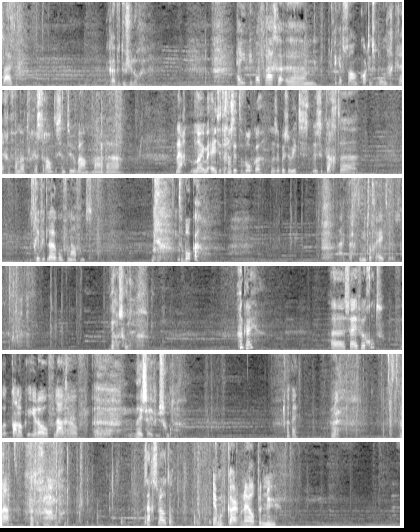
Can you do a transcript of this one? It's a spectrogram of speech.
Afsluiten. Ik ga even douchen nog. hey, ik wil vragen. ehm, ik heb zo'n kortingsbon gekregen van dat restaurant de Centuurbaan. Maar, eh, nou ja, om nou in mijn eentje te gaan zitten wokken, dat is ook weer zoiets. Dus ik dacht, eh misschien vind je het leuk om vanavond te wokken. Nou, ik dacht, je moet toch eten. Dus. Ja, is goed. Oké. Eh, zeven uur goed? Of kan ook eerder of later? Of... Eh, nee, zeven uur is goed. Oké. Nee, Tot vanavond. ja, tot vanavond. We zijn gesloten. Jij moet Carmen helpen nu.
